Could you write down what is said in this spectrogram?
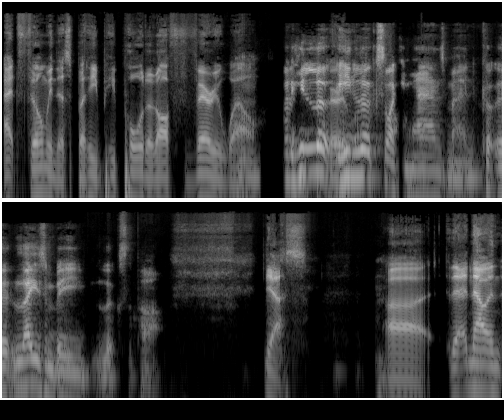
at filming this, but he he pulled it off very well. Mm. But he look Very he well. looks like a man's man. Co- uh, Lazenby looks the part. Yes. Uh, now, and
